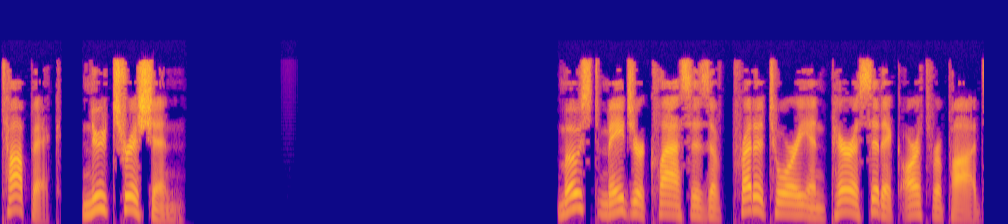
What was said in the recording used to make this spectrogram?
Topic: Nutrition Most major classes of predatory and parasitic arthropods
